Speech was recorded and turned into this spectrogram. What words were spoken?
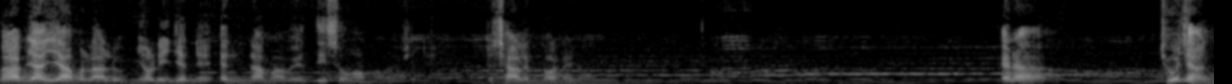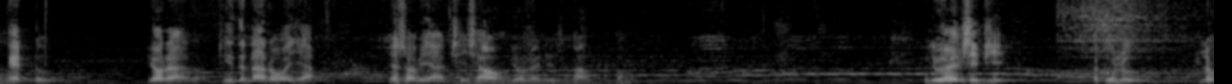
ငါးပြရမလားလို့မျောလင်းချက်နဲ့အဲ့ဒီနားမှာပဲသိဆုံးအောင်မှာပဲဖြစ်တယ်တခြားလည်းမသွားနိုင်တော့အဲ့ဒါချိုးချံငှက်လို့ပြောတာတော့ဒေသနာတော်အရာမြတ်စွာဘုရားထင်ရှားအောင်ပြောလိုက်တဲ့စကားပေါ့နော်ဘယ်လိုပဲဖြစ်ဖြစ်အခုလို့လုံ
